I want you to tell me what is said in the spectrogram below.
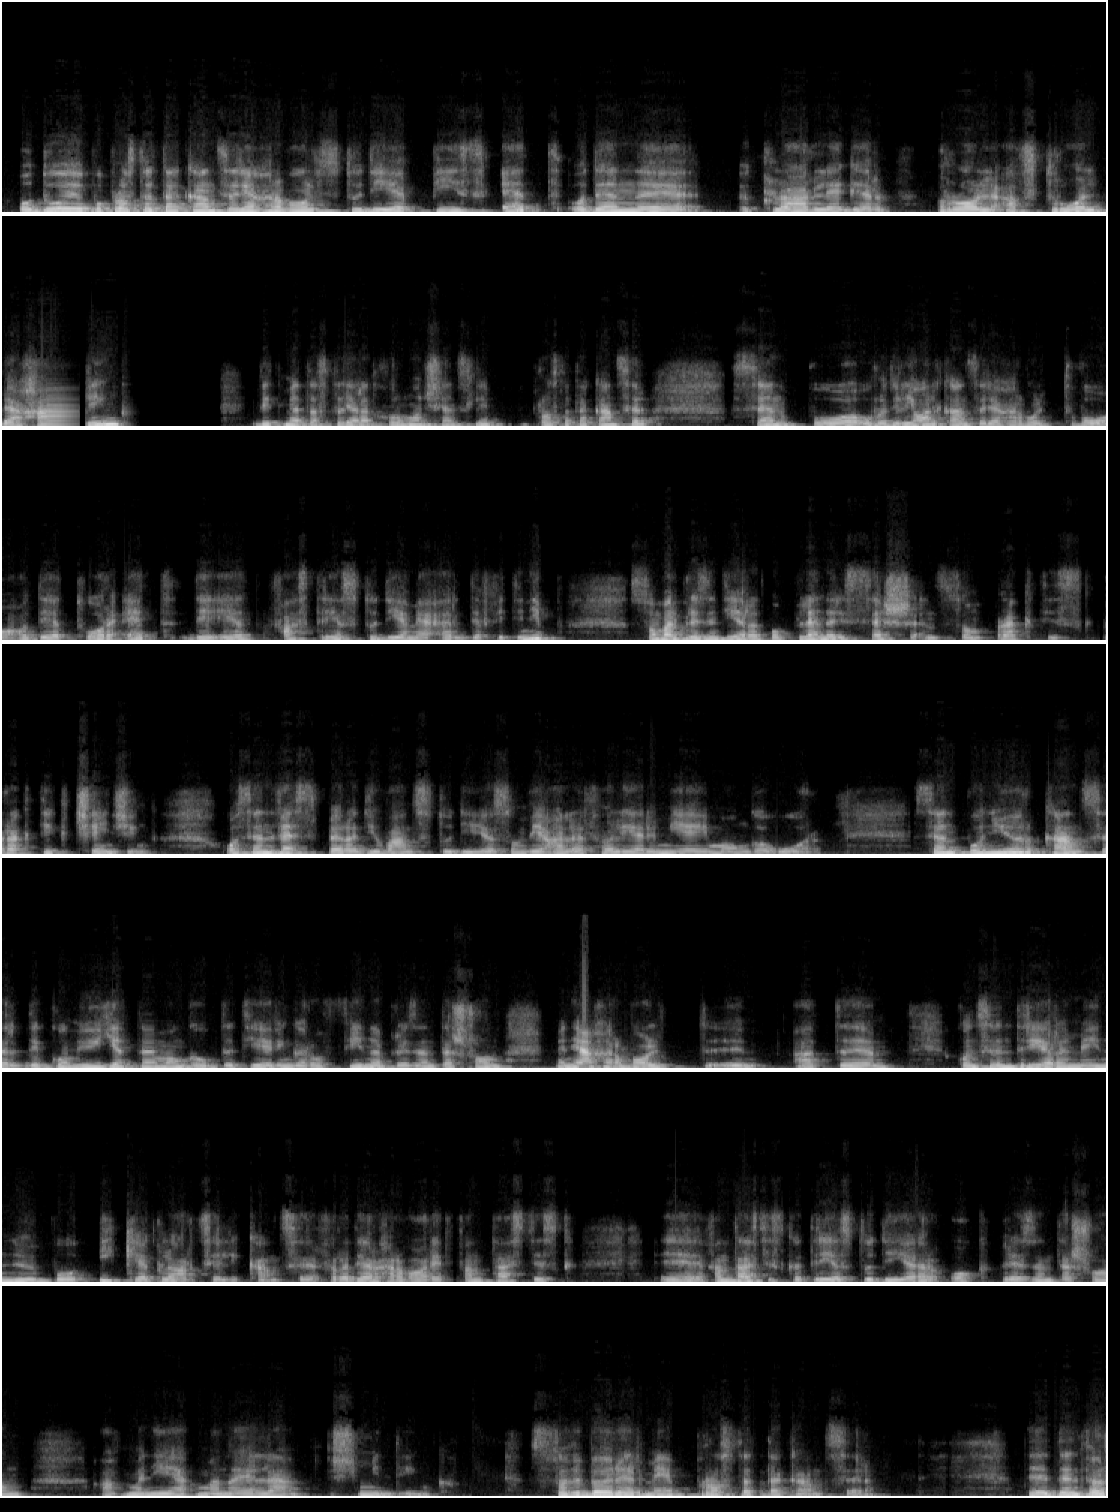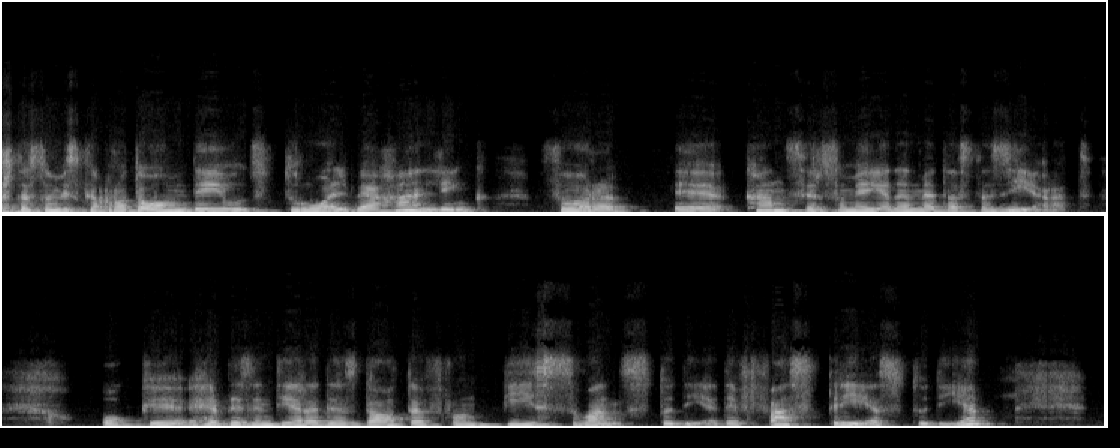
Och då är på prostatacancer jag har valt studie PIS 1 och den eh, klarlägger roll av strålbehandling vid metastaserad hormonkänslig prostatacancer. Sen på urotelialcancer, jag har valt två och det är TOR 1, det är fas 3-studie med erdafitinib som var presenterad på plenary session som praktisk, praktik changing. Och sen Vesper adjuvantstudie som vi alla följer med i många år. Sen på njurcancer, det kom ju jättemånga uppdateringar och fina presentation, men jag har valt eh, att eh, koncentrera mig nu på icke-klarcellig cancer, för det har varit fantastisk, fantastiska tre studier och presentation av Manuela Schmiding. Så vi börjar med prostatacancer. Э, den första som vi ska prata om det är ju strålbehandling för eh, cancer som är redan metastaserat. Och eh, här presenterades data från PIS-1-studie, det är fas 3-studie.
